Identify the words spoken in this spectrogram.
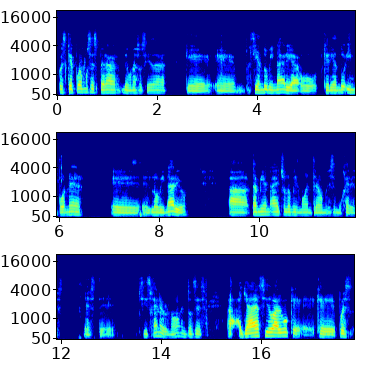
pues, ¿qué podemos esperar de una sociedad que eh, siendo binaria o queriendo imponer eh, lo binario, ah, también ha hecho lo mismo entre hombres y mujeres, este, cisgénero, ¿no? Entonces, ah, ya ha sido algo que, que, pues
